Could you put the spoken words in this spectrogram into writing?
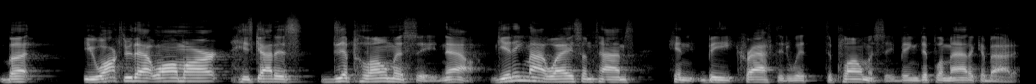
But you walk through that Walmart, he's got his diplomacy. Now, getting my way sometimes can be crafted with diplomacy, being diplomatic about it.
